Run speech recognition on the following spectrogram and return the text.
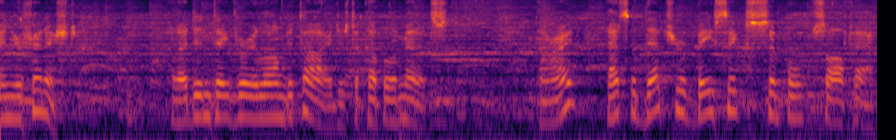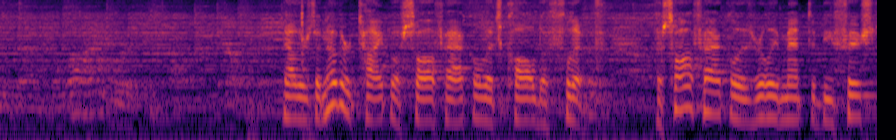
and you're finished. And that didn't take very long to tie, just a couple of minutes. All right, that's, a, that's your basic, simple soft hackle. Now there's another type of soft hackle that's called a flymph. The soft hackle is really meant to be fished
